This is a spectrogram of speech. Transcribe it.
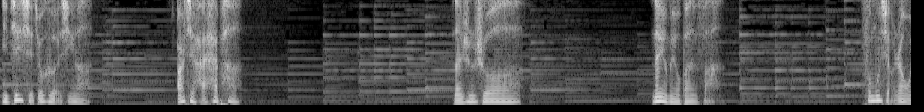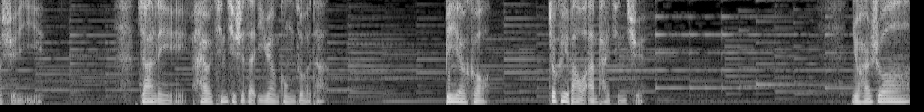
你见血就恶心啊，而且还害怕。男生说：“那有没有办法？父母想让我学医，家里还有亲戚是在医院工作的，毕业后就可以把我安排进去。”女孩说：“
